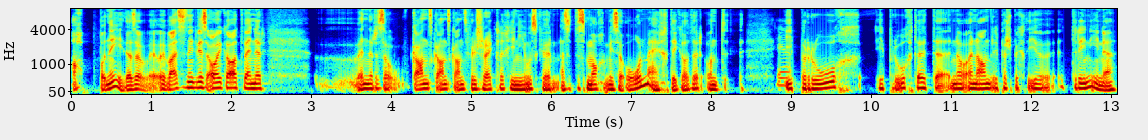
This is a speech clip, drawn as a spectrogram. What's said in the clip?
ab und nicht. Also ich weiß es nicht, wie es euch geht, wenn ihr wenn ihr so ganz, ganz, ganz viel schreckliche News hört. Also das macht mich so ohnmächtig, oder? Und Ja. ich brauche ich brauch dort äh, noch eine andere Perspektive drin. rein.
